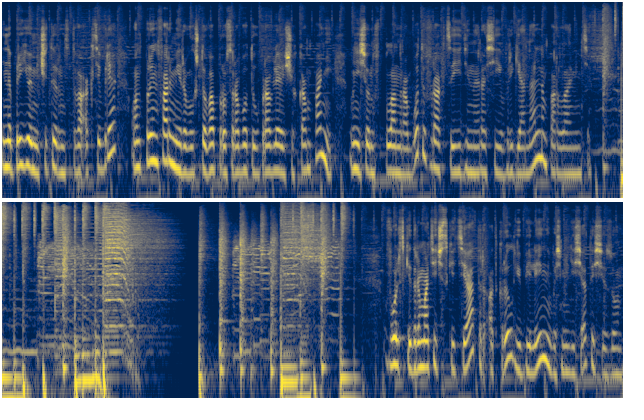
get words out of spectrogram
И на приеме 14 октября он проинформировал, что вопрос работы управляющих компаний внесен в план работы фракции «Единая Россия» в региональном парламенте. Вольский драматический театр открыл юбилейный 80-й сезон.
